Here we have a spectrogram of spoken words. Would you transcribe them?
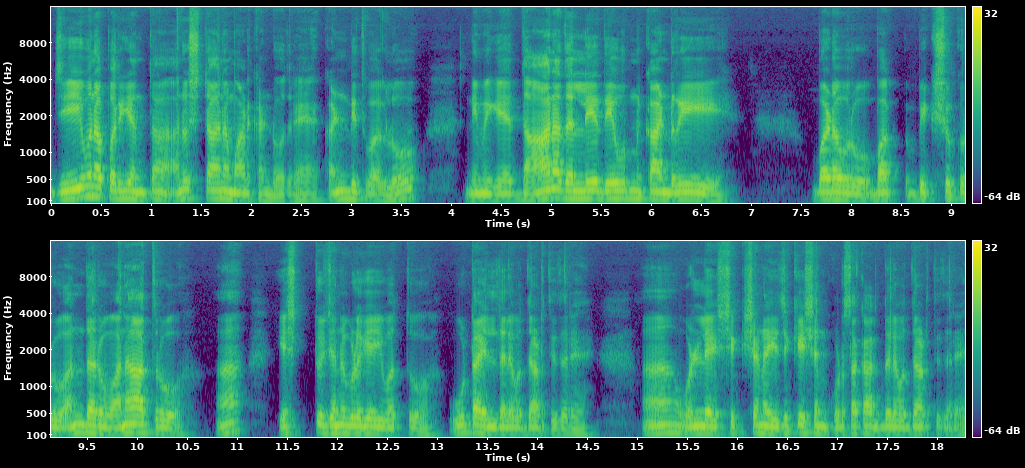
ಜೀವನ ಪರ್ಯಂತ ಅನುಷ್ಠಾನ ಮಾಡ್ಕೊಂಡೋದ್ರೆ ಖಂಡಿತವಾಗ್ಲೂ ನಿಮಗೆ ದಾನದಲ್ಲೇ ದೇವ್ರನ್ನ ಕಾಣ್ರಿ. ಬಡವರು, ಭಕ್, ಭಿಕ್ಷುಕರು, ಅಂಧರು, ಅನಾಥರು ಎಷ್ಟು ಜನಗಳಿಗೆ ಇವತ್ತು ಊಟ ಇಲ್ಲದಲೆ ಒದ್ದಾಡ್ತಿದ್ದಾರೆ. ಒಳ್ಳೆ ಶಿಕ್ಷಣ, ಎಜುಕೇಷನ್ ಕೊಡ್ಸೋಕ್ಕಾಗ್ದಲೇ ಒದ್ದಾಡ್ತಿದ್ದಾರೆ.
